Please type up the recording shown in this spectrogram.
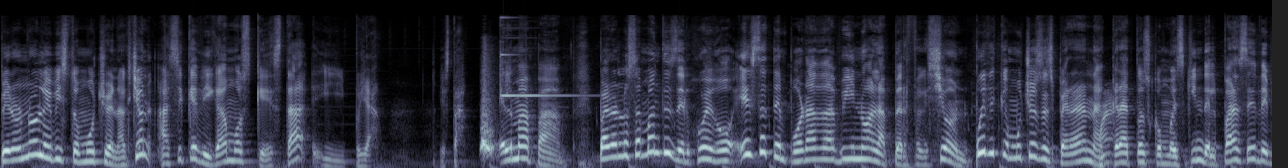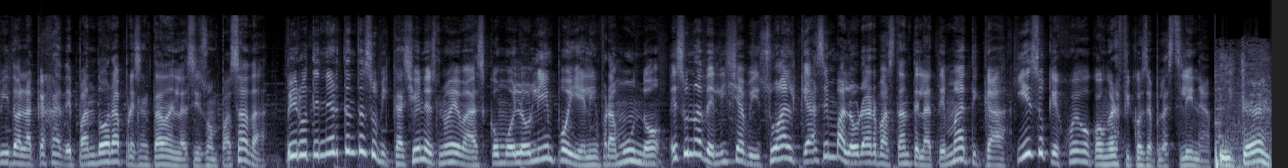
pero no lo he visto mucho en acción, así que digamos que está y pues ya, está. El mapa. Para los amantes del juego, esta temporada vino a la perfección. Puede que muchos esperaran a Kratos como skin del pase debido a la caja de Pandora presentada en la season pasada. Pero tener tantas ubicaciones nuevas como el Olimpo y el Inframundo es una delicia visual que hacen valorar bastante la temática, y eso que juego con gráficos de plastilina. ¿Y qué?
